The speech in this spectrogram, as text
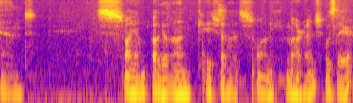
and Swayam Bhagavan Keshava Swami Maharaj was there.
